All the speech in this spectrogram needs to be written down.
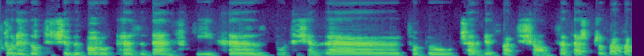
który dotyczy wyborów prezydenckich e, z 2000, e, to był czerwiec 2000, też prawda,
